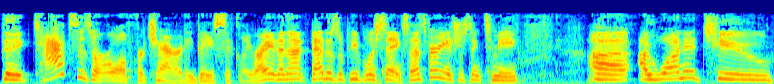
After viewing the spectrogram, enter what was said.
the taxes are all for charity basically, right? And that that is what people are saying. So that's very interesting to me. Uh, I wanted to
